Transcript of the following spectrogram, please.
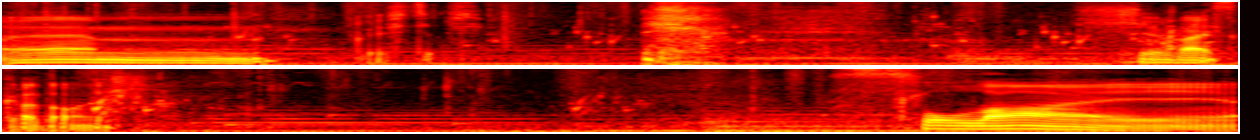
Ähm. Richtig. Ich weiß gerade auch nicht. Sly.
